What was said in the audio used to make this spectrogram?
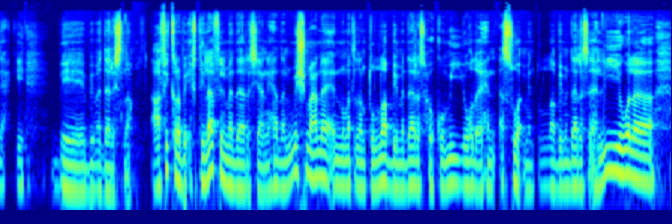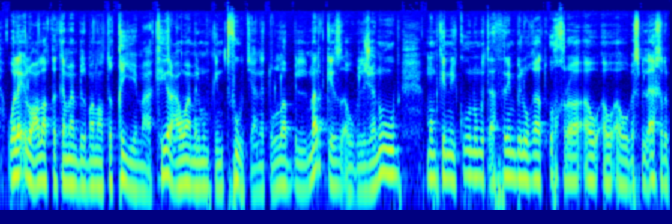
نحكي بمدارسنا. على فكرة باختلاف المدارس يعني هذا مش معناه إنه مثلا طلاب بمدارس حكومية وضعهم أسوأ من طلاب بمدارس أهلية ولا ولا له علاقة كمان بالمناطقية مع كثير عوامل ممكن تفوت. يعني طلاب بالمركز أو بالجنوب ممكن يكونوا متأثرين بلغات أخرى أو أو أو بس بالآخر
